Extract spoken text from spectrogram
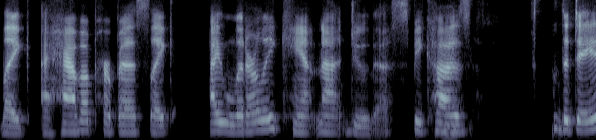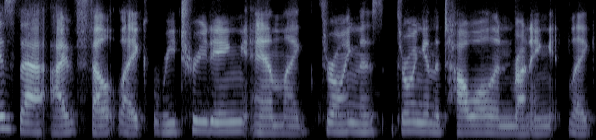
like i have a purpose like i literally can't not do this because the days that I've felt like retreating and like throwing this, throwing in the towel and running, like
